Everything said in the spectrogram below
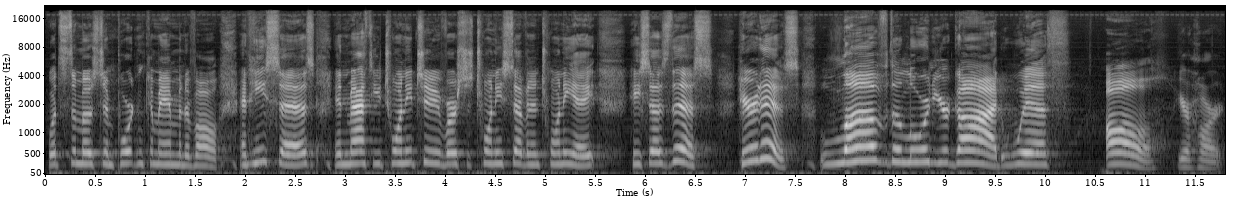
What's the most important commandment of all? And he says in Matthew 22, verses 27 and 28, he says this Here it is Love the Lord your God with all your heart,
